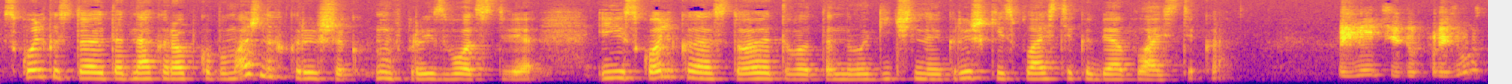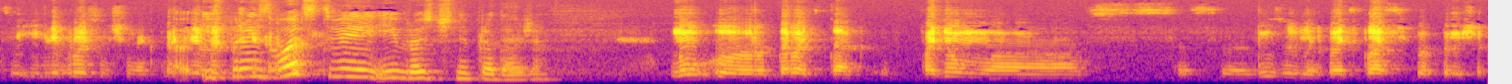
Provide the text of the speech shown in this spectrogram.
сколько стоит одна коробка бумажных крышек ну, в производстве, и сколько стоят вот аналогичные крышки из пластика, биопластика? Вы имеете в виду в производстве или в розничной продаже? И в производстве, и в розничной продаже. Ну, э, давайте так, пойдем э, снизу вверх, давайте пластиковых крышек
